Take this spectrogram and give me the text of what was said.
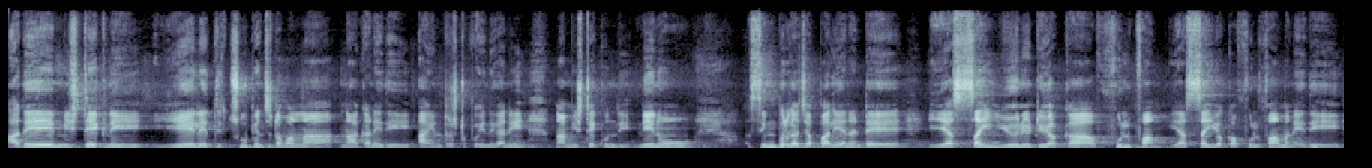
అదే మిస్టేక్ని ఏలెత్తి చూపించడం వలన నాకు అనేది ఆ ఇంట్రెస్ట్ పోయింది కానీ నా మిస్టేక్ ఉంది. నేను సింపుల్గా చెప్పాలి అని అంటే ఎస్ఐ యూనిట్ యొక్క ఫుల్ ఫామ్ ఎస్ఐ యొక్క ఫుల్ ఫామ్ అనేది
